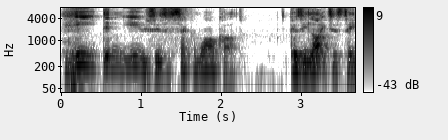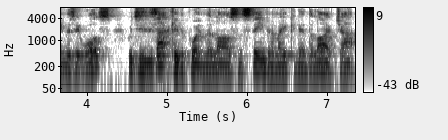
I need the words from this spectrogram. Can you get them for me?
He didn't use his second wild card because he liked his team as it was, which is exactly the point that Lars and Stephen are making in the live chat.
